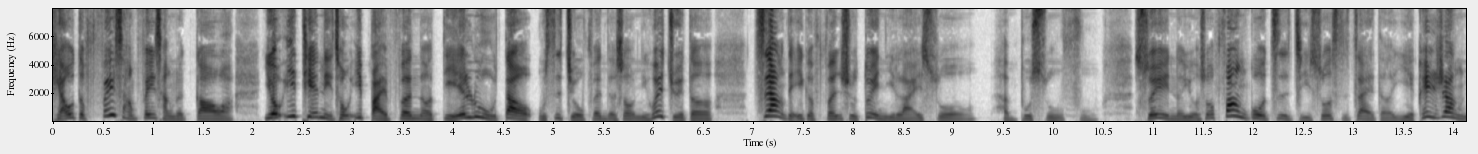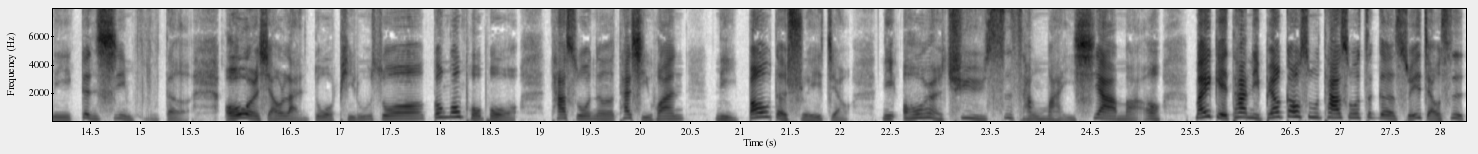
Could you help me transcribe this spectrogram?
调的非常非常的高啊，有一天你从一百分呢跌入到五十九分的时候，你会觉得这样的一个分数对你来说。很不舒服，所以呢，有时候放过自己，说实在的，也可以让你更幸福的。偶尔小懒惰，比如说公公婆婆，他说呢，他喜欢你包的水饺，你偶尔去市场买一下嘛，哦，买给他，你不要告诉他说这个水饺是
